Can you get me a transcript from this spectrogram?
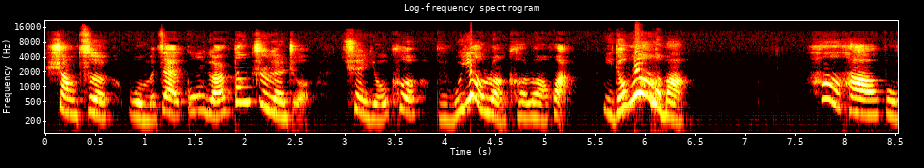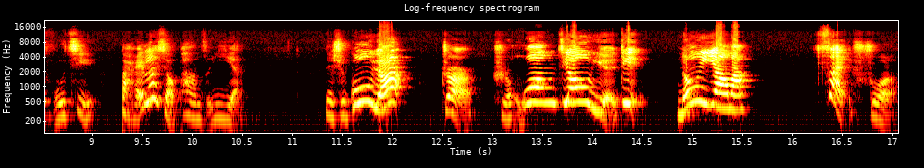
上次我们在公园当志愿者，劝游客不要乱刻乱画，你都忘了吗？浩浩不服气，白了小胖子一眼。那是公园，这儿是荒郊野地，能一样吗？再说了，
